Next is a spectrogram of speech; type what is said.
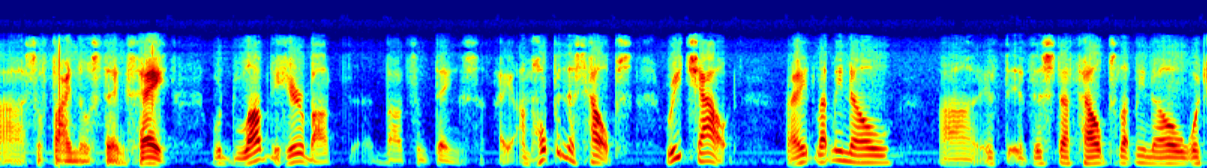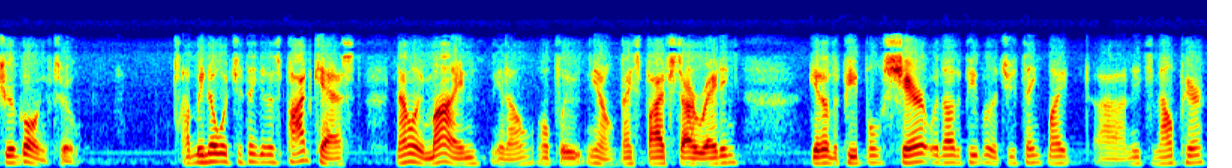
Uh, so find those things. Hey, would love to hear about about some things. I, I'm hoping this helps. reach out, right? Let me know uh, if if this stuff helps. Let me know what you're going through. Let me know what you think of this podcast. Not only mine, you know, hopefully, you know, nice five star rating. Get other people, share it with other people that you think might uh, need some help here.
